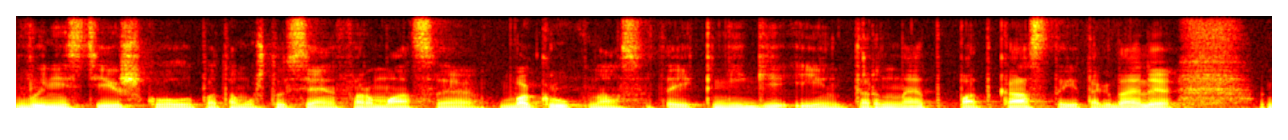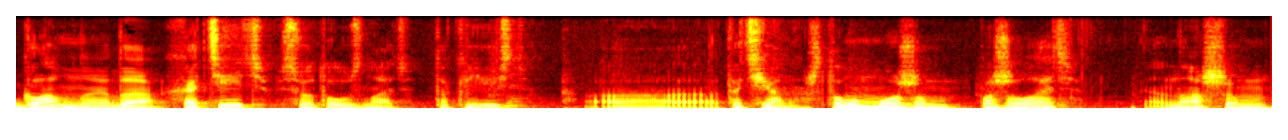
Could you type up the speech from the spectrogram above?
вынести из школы, потому что вся информация вокруг нас, это и книги, и интернет, подкасты и так далее. Главное, да, хотеть все это узнать, так и есть. Да. Татьяна, что мы можем пожелать нашим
